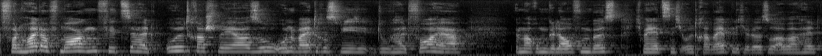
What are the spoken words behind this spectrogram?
von heute auf morgen fiel es dir halt ultra schwer, so ohne weiteres, wie du halt vorher immer rumgelaufen bist. Ich meine jetzt nicht ultra weiblich oder so, aber halt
